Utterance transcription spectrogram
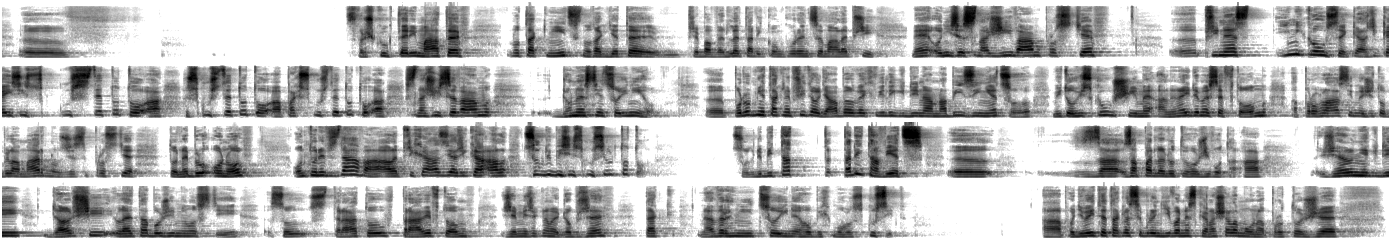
svršku, který máte, no tak nic, no tak jděte, třeba vedle tady konkurence má lepší. Ne, oni se snaží vám prostě e, přinést jiný kousek a říkají si, zkuste toto a zkuste toto a pak zkuste toto a snaží se vám donést něco jiného. E, podobně tak nepřítel ďábel ve chvíli, kdy nám nabízí něco, my to vyzkoušíme a nenajdeme se v tom a prohlásíme, že to byla márnost, že se prostě to nebylo ono, on to nevzdává, ale přichází a říká, ale co kdyby si zkusil toto? Co kdyby ta, tady ta věc e, za, zapadla do tvého života? A žel někdy další léta boží milosti jsou ztrátou právě v tom, že my řekneme, dobře, tak navrhni, co jiného bych mohl zkusit. A podívejte, takhle se budeme dívat dneska na Šalamouna, protože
